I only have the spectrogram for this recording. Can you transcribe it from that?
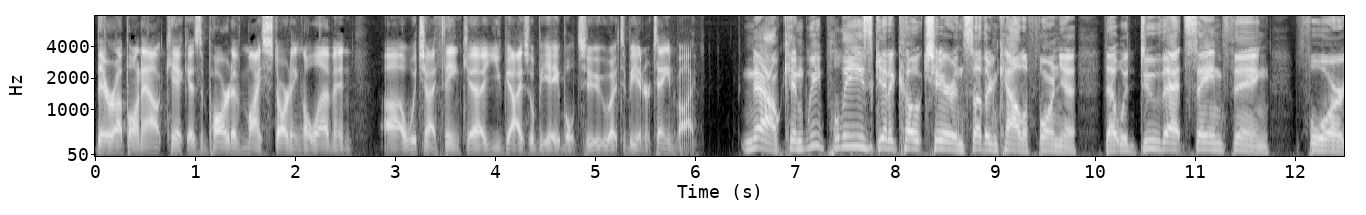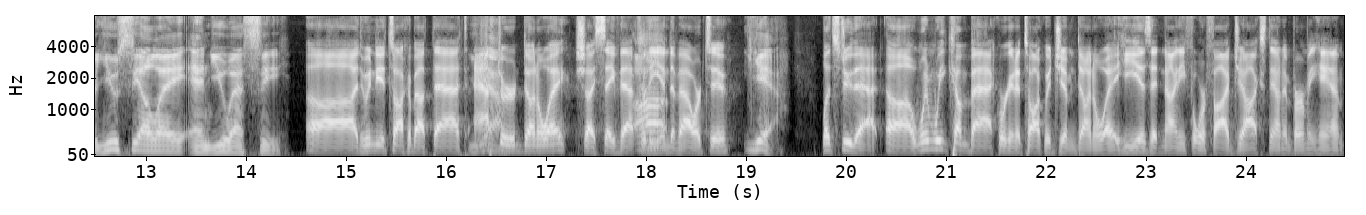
they're up on Outkick as a part of my starting 11, uh, which I think uh, you guys will be able to uh, to be entertained by. Now, can we please get a coach here in Southern California that would do that same thing for UCLA and USC? Uh, do we need to talk about that Yeah. after Dunaway? Should I save that for the Uh, end of hour two? Yeah. Let's do that. Uh, when we come back, we're going to talk with Jim Dunaway. He is at 94.5 JOX down in Birmingham,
